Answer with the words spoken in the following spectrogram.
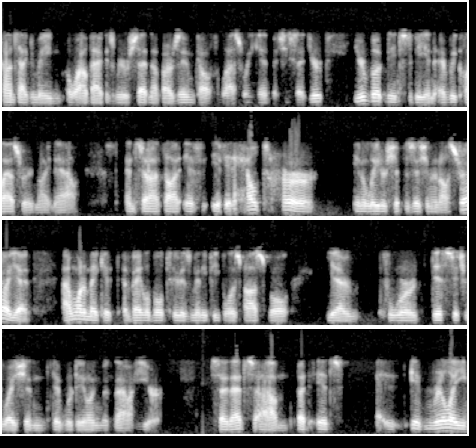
contacted me a while back as we were setting up our Zoom call from last weekend. But she said, your, your book needs to be in every classroom right now. And so I thought if, if it helped her in a leadership position in Australia, I want to make it available to as many people as possible, you know, for this situation that we're dealing with now here. So that's, um, but it's, it really,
